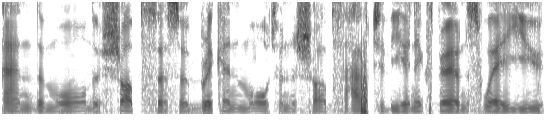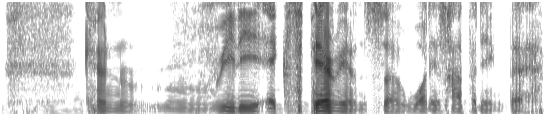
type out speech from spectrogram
and the more the shops, uh, so brick and mortar shops, have to be an experience where you can really experience uh, what is happening there.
